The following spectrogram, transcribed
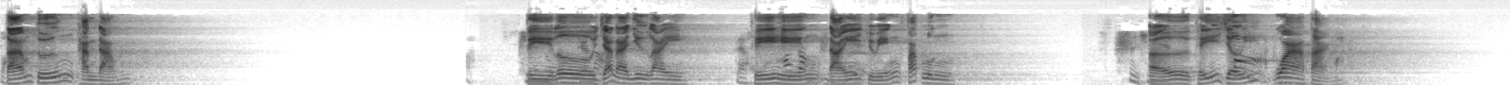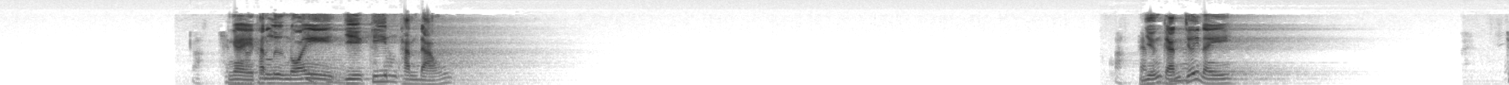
Tám tướng thành đạo. Tỳ lô giá na như lai thị hiện đại chuyển pháp luân ở thế giới hoa tạng. Ngài thanh lương nói diệt kim thành đạo. Những cảnh giới này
